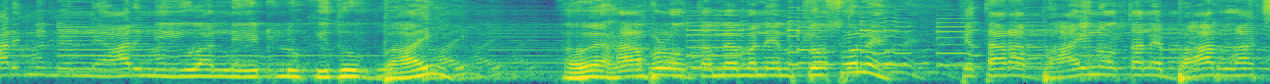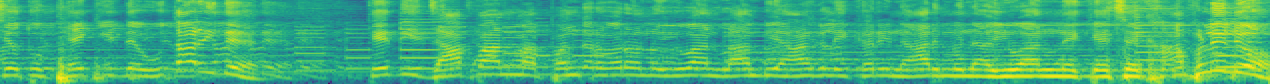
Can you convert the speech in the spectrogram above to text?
આર્મી મેનને આર્મી યુવાનને એટલું કીધું, ભાઈ, હવે સાંભળો, તમે મને એમ કહો છો ને કે તારા ભાઈનો તને ભાર લાગશે તું ફેંકી દે, ઉતારી દે. તેથી જાપાનમાં પંદર વર્ષનો યુવાન લાંબી આંગળી કરીને આર્મીના યુવાનને કહે છે, સાંભળી લ્યો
